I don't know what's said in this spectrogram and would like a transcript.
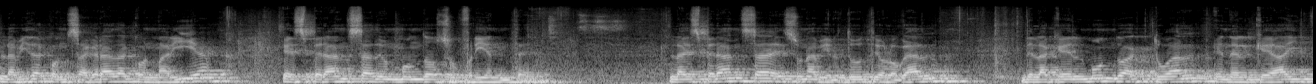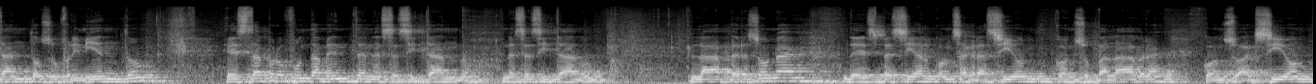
la vida consagrada con María, esperanza de un mundo sufriente. La esperanza es una virtud teologal de la que el mundo actual en el que hay tanto sufrimiento está profundamente necesitando, necesitado. La persona de especial consagración con su palabra, con su acción,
